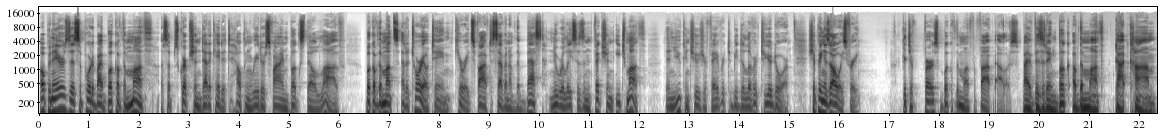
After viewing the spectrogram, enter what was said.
Open Ears is supported by Book of the Month, a subscription dedicated to helping readers find books they'll love. Book of the Month's editorial team curates five to seven of the best new releases in fiction each month. Then you can choose your favorite to be delivered to your door. Shipping is always free. Get your first book of the month for $5 by visiting bookofthemonth.com.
